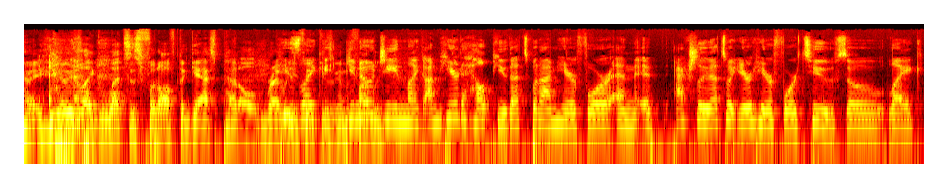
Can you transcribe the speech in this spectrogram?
right. He always like lets his foot off the gas pedal right when you like, think he's gonna. You know, Jean, like I'm here to help you. That's what I'm here for, and it actually that's what you're here for too. So like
